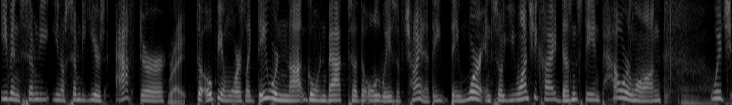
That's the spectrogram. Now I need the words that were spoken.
even seventy, you know, seventy years after Right. the Opium Wars, like they were not going back to the old ways of China. They they weren't, and so Yuan Shikai doesn't stay in power long. Which,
